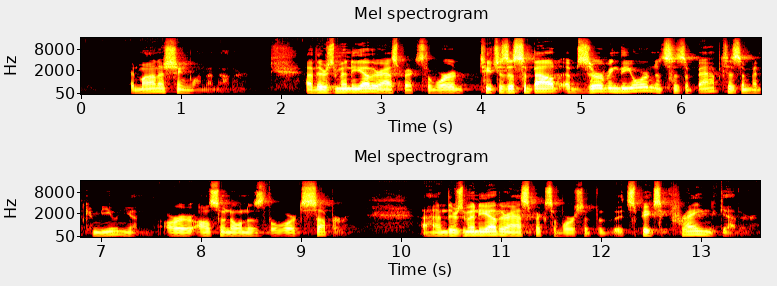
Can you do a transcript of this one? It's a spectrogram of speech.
admonishing one another. Uh, there's many other aspects. The word teaches us about observing the ordinances of baptism and communion, or also known as the Lord's Supper. And there's many other aspects of worship. It speaks of praying together.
